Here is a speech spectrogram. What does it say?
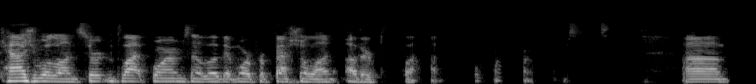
casual on certain platforms and a little bit more professional on other platforms. Um,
